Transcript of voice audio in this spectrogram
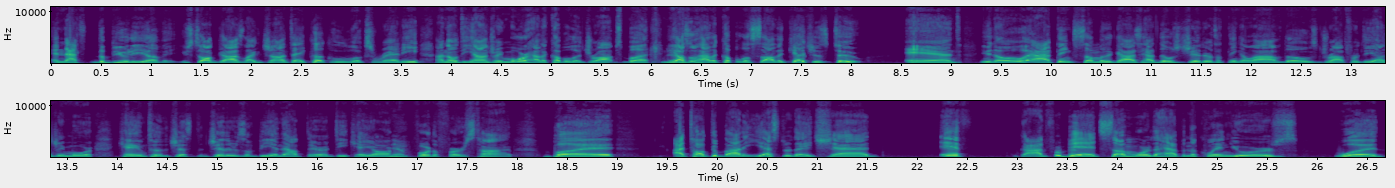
And that's the beauty of it. You saw guys like Johntay Cook who looks ready. I know DeAndre Moore had a couple of drops, but he also had a couple of solid catches too. And, you know, I think some of the guys had those jitters. I think a lot of those drops for DeAndre Moore came to just the jitters of being out there at DKR yep. for the first time. But I talked about it yesterday, Chad. If, God forbid, some were to happen to Quinn Ewers, would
